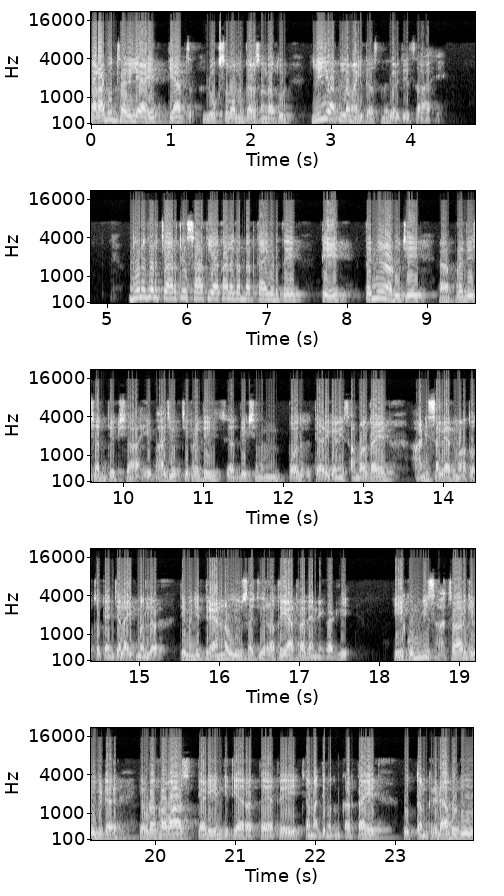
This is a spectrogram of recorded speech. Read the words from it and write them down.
पराभूत झालेले आहेत त्याच लोकसभा मतदारसंघातून. हेही आपल्याला माहीत असणं गरजेचं आहे. दोन हजार चार ते सात या कालखंडात काय घडतंय? ते तमिळनाडूचे प्रदेश अध्यक्ष आहे. भाजपचे प्रदेश अध्यक्ष म्हणून पद त्या ठिकाणी सांभाळतायत. आणि सगळ्यात महत्वाचं त्यांच्या लाईफमधलं ते म्हणजे त्र्याण्णव दिवसाची रथयात्रा त्यांनी काढली. एकोणवीस हजार किलोमीटर एवढा प्रवास त्या ठिकाणी त्या रथयात्रेच्या माध्यमातून करतायत. उत्तम क्रीडापटू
